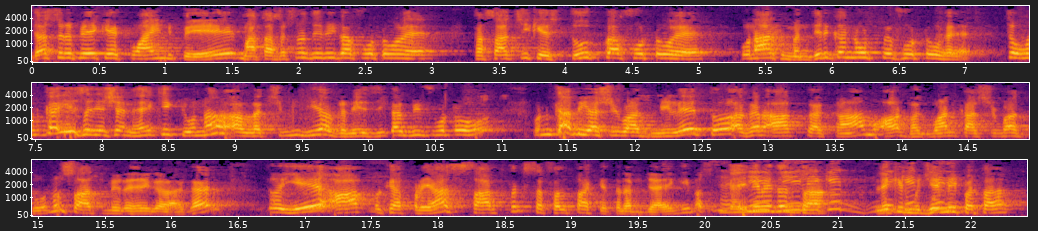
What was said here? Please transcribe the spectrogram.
दस रुपए के क्वाइन पे माता वैष्णो देवी का फ़ोटो है कसाची के स्तूप का फ़ोटो है कोणार्क मंदिर का नोट पे फ़ोटो है। तो उनका ये सजेशन है कि क्यों ना लक्ष्मी जी और गणेश जी का भी फ़ोटो हो। उनका भी आशीर्वाद मिले तो अगर आपका काम और भगवान का आशीर्वाद दोनों साथ में रहेगा अगर तो ये आपका प्रयास सार्थक सफलता की तरफ़ जाएगी। बस निवेदन था। लेकिन, लेकिन मुझे नहीं पता।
